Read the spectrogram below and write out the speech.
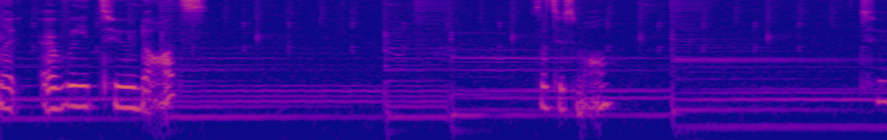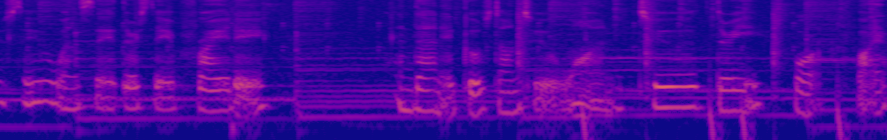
like every two dots. Is that too small? Tuesday, Wednesday, Thursday, Friday. And then it goes down to one, two, three, four, five.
